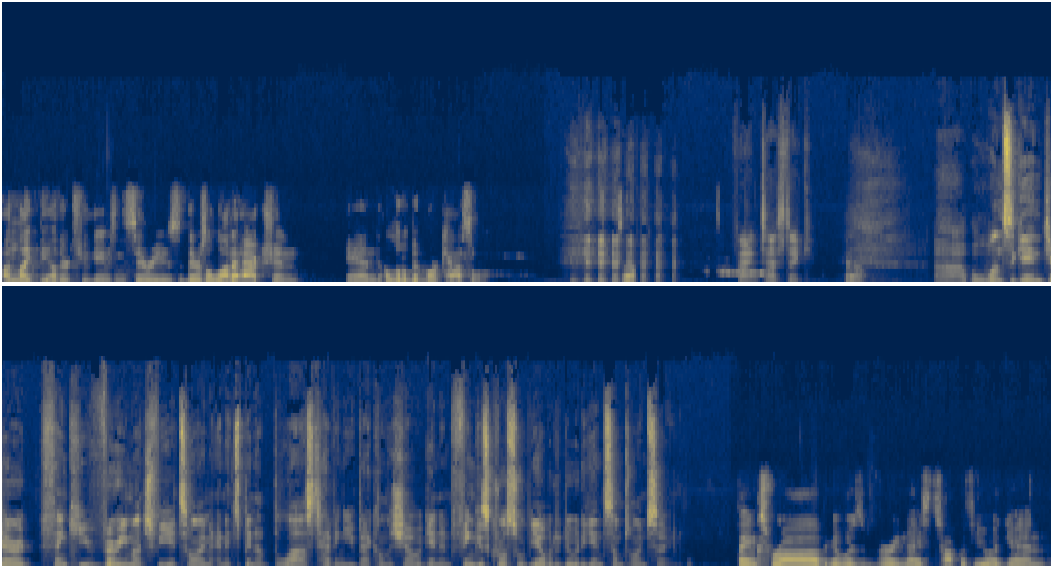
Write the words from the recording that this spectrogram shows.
Unlike the other two games in the series, there's a lot of action and a little bit more castle. So Fantastic. yeah. Uh, well, once again, Jared, thank you very much for your time, and it's been a blast having you back on the show again. And fingers crossed, we'll be able to do it again sometime soon. Thanks, Rob. It was very nice to talk with you again,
